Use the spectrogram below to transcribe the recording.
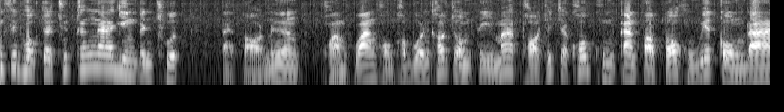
M16 จากชุดข้างหน้ายิงเป็นชุด แต่ต่อเนื่องความกว้างของขบวนเข้าโจมตีมากพอที่จะควบคุมการตอบโต้ของเวียดกงได้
